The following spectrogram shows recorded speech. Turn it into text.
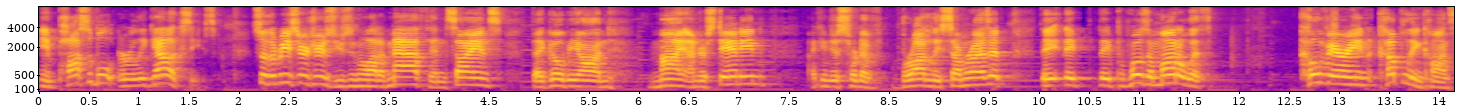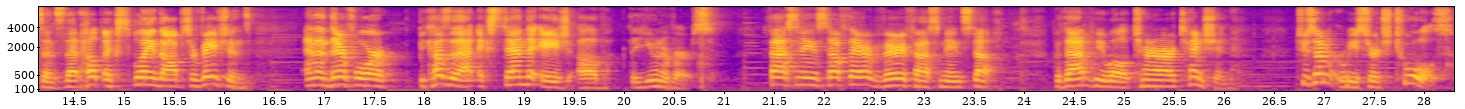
impossible early galaxies. So the researchers, using a lot of math and science that go beyond my understanding, I can just sort of broadly summarize it. They, they, they propose a model with covariant coupling constants that help explain the observations, and then therefore, because of that, extend the age of the universe. Fascinating stuff there, very fascinating stuff. With that, we will turn our attention to some research tools.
